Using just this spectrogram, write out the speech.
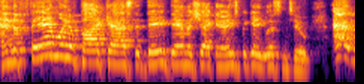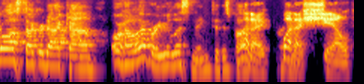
and the family of podcasts that Dave Dameshek and Eddie Spaghetti listen to at rosstucker.com or however you're listening to this podcast. What a what a shill.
